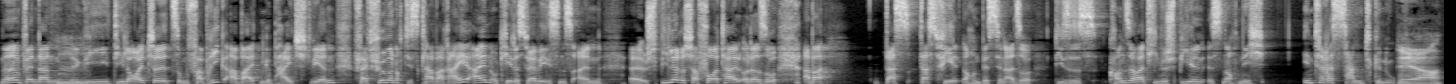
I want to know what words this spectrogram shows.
ne? wenn dann hm. irgendwie die Leute zum Fabrikarbeiten gepeitscht werden. Vielleicht führen wir noch die Sklaverei ein. Okay, das wäre wenigstens ein äh, spielerischer Vorteil oder so. Aber das, das fehlt noch ein bisschen. Also dieses konservative Spielen ist noch nicht interessant genug. Ja,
